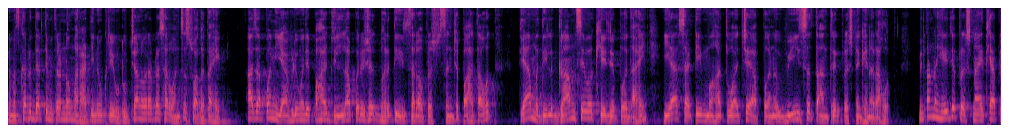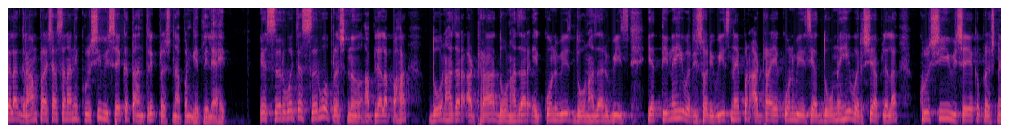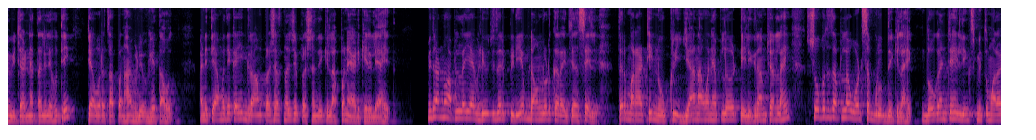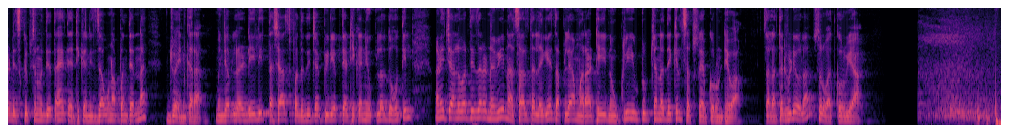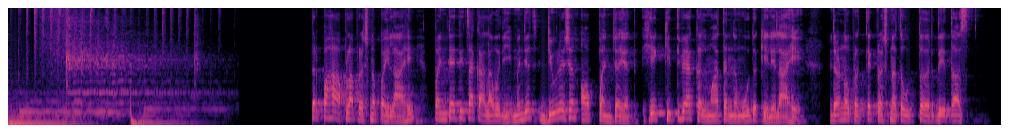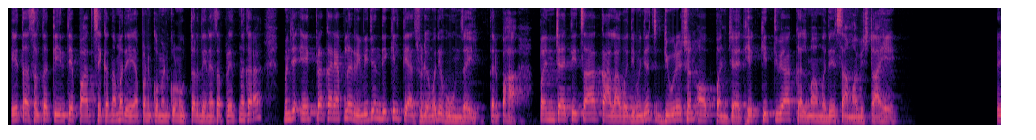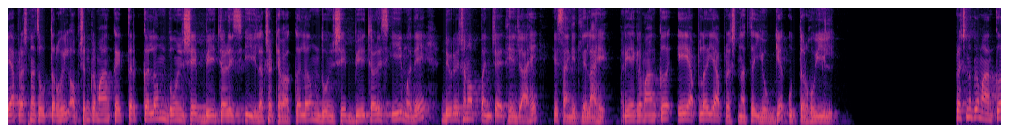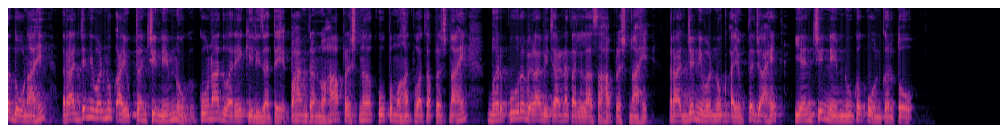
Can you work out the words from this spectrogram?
नमस्कार विद्यार्थी मित्रांनो मराठी नोकरी यूट्यूब चॅनलवर आपल्या सर्वांचं स्वागत आहे. आज आपण या व्हिडिओमध्ये पहा जिल्हा परिषद भरती सराव प्रश्नसंच पाहत आहोत. त्यामधील ग्रामसेवक हे जे पद आहे यासाठी महत्त्वाचे आपण वीस तांत्रिक प्रश्न घेणार आहोत. मित्रांनो हे जे प्रश्न आहेत हे आपल्याला ग्राम प्रशासन आणि कृषी विषयक तांत्रिक प्रश्न आपण घेतलेले आहेत. हे सर्वच्या सर्व प्रश्न आपल्याला पहा. दोन हजार अठरा दोन हजार एकोणवीस दोन हजार वीस या तीनही वर्षी सॉरी वीस नाही पण अठरा एकोणवीस या दोनही वर्षी आपल्याला कृषी विषयक प्रश्न विचारण्यात आलेले होते. त्यावरच आपण हा व्हिडिओ घेत आहोत. आणि त्यामध्ये काही ग्राम प्रशासनाचे प्रश्न देखील आपण ऍड केलेले आहेत. मित्रांनो आपल्याला या व्हिडिओची जर पी डी एफ डाउनलोड करायची असेल तर मराठी नोकरी या नावाने आपलं टेलिग्राम चॅनल आहे. सोबतच आपला व्हॉट्सअप ग्रुप देखील आहे. दोघांच्याही लिंक्स मी तुम्हाला डिस्क्रिप्शनमध्ये देत आहे. त्या ठिकाणी जाऊन आपण त्यांना जॉईन करा. म्हणजे आपल्याला डेली तशाच पद्धतीच्या पी डी एफ त्या ठिकाणी उपलब्ध होतील. आणि चॅनलवरती जर नवीन असाल तर लगेच आपल्या मराठी नोकरी यूट्यूब चॅनल देखील सबस्क्राईब करून ठेवा. चला तर व्हिडिओला सुरुवात करूया. तर पहा आपला प्रश्न पहिला आहे पंचायतीचा कालावधी म्हणजेच ड्युरेशन ऑफ पंचायत हे कितव्या कलमात नमूद केलेलं आहे? मित्रांनो प्रत्येक प्रश्नाचं उत्तर देत अस येत असेल तर तीन ते पाच सेकंदामध्ये आपण कमेंट करून उत्तर देण्याचा प्रयत्न करा. म्हणजे एक प्रकारे आपलं रिव्हिजन देखील त्याच व्हिडिओमध्ये होऊन जाईल. तर पहा पंचायतीचा कालावधी म्हणजेच ड्युरेशन ऑफ पंचायत हे कितव्या कलमामध्ये समाविष्ट आहे? तर या प्रश्नाचं उत्तर होईल. ऑप्शन क्रमांक एक तर कलम दोनशे बेचाळीस ई. लक्षात ठेवा कलम दोनशे बेचाळीस ई मध्ये ड्युरेशन ऑफ पंचायत हे जे आहे हे सांगितलेलं आहे. पर्याय क्रमांक ए आपलं या प्रश्नाचं योग्य उत्तर होईल. प्रश्न क्रमांक दोन आहे राज्य निवडणूक आयुक्तांची नेमणूक कोणाद्वारे केली जाते? पहा मित्रांनो हा प्रश्न खूप महत्त्वाचा प्रश्न आहे. भरपूर वेळा विचारण्यात आलेला असा हा प्रश्न आहे. राज्य निवडणूक आयुक्त जे आहेत यांची नेमणूक कोण करतो?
